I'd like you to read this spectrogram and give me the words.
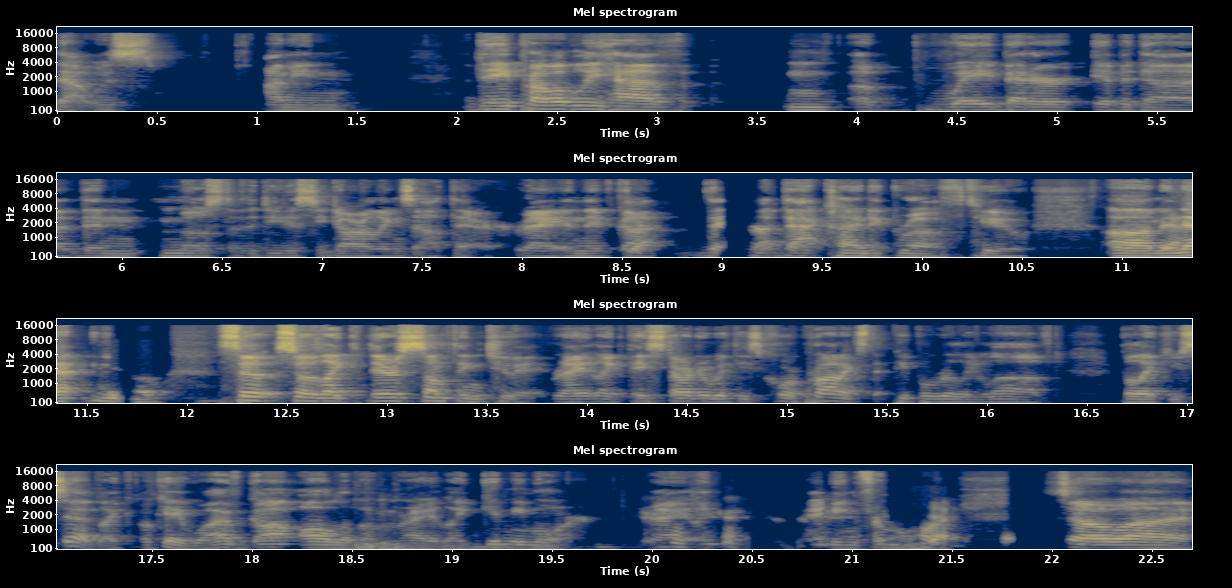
That was, I mean, they probably have a way better EBITDA than most of the D2C darlings out there, right? And they've got yeah. they've got that kind of growth too. Um, yeah. And that you know, so so like there's something to it, right? Like they started with these core products that people really loved, but like you said, like okay, well I've got all of them, right? Like give me more, right? Like begging for more. Yeah. So uh,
